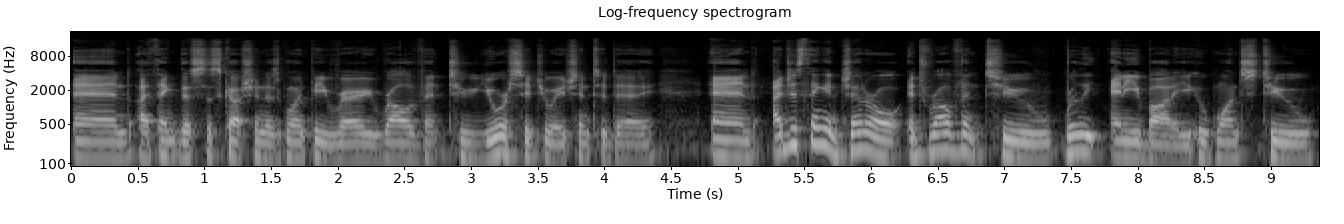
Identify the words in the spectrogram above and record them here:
And I think this discussion is going to be very relevant to your situation today. And I just think in general, it's relevant to really anybody who wants to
